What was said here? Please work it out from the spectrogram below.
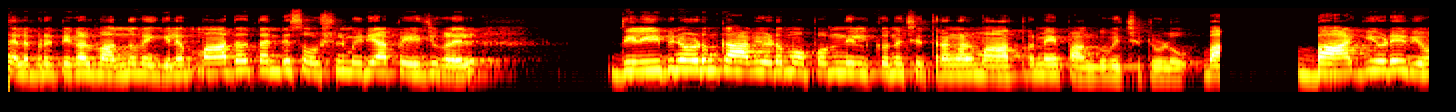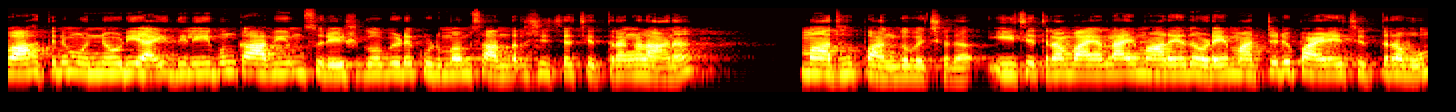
സെലിബ്രിറ്റികൾ വന്നുവെങ്കിലും മാധവ് തന്റെ സോഷ്യൽ മീഡിയ പേജുകളിൽ ദിലീപിനോടും കാവ്യയോടും ഒപ്പം നിൽക്കുന്ന ചിത്രങ്ങൾ മാത്രമേ പങ്കുവച്ചിട്ടുള്ളൂ. ഭാഗ്യയുടെ വിവാഹത്തിന് മുന്നോടിയായി ദിലീപും കാവ്യയും സുരേഷ് ഗോപിയുടെ കുടുംബം സന്ദർശിച്ച ചിത്രങ്ങളാണ് മാധവ് പങ്കുവച്ചത്. ഈ ചിത്രം വൈറലായി മാറിയതോടെ മറ്റൊരു പഴയ ചിത്രവും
